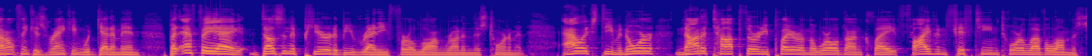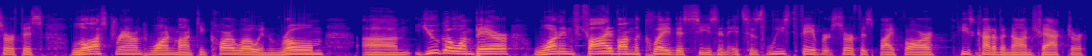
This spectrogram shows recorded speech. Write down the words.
I don't think his ranking would get him in. But FAA doesn't appear to be ready for a long run in this tournament. Alex de Minaur, not a top 30 player in the world on clay, 5 and 15 tour level on the surface, lost round 1 Monte Carlo in Rome. Um, Hugo Humbert, 1 and 5 on the clay this season. It's his least favorite surface by far. He's kind of a non factor.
